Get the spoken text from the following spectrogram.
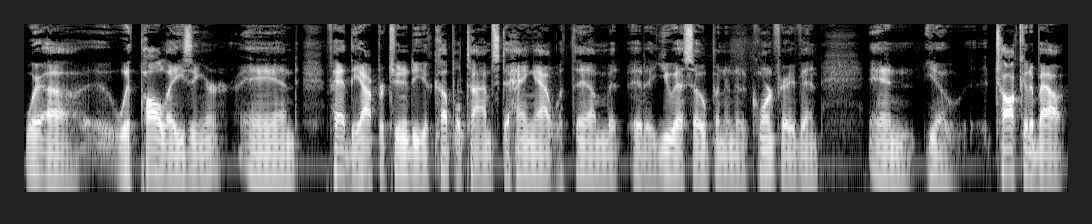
where uh, with Paul Azinger, and I've had the opportunity a couple times to hang out with them at, at a U.S. Open and at a Korn Ferry event, and you know talking about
